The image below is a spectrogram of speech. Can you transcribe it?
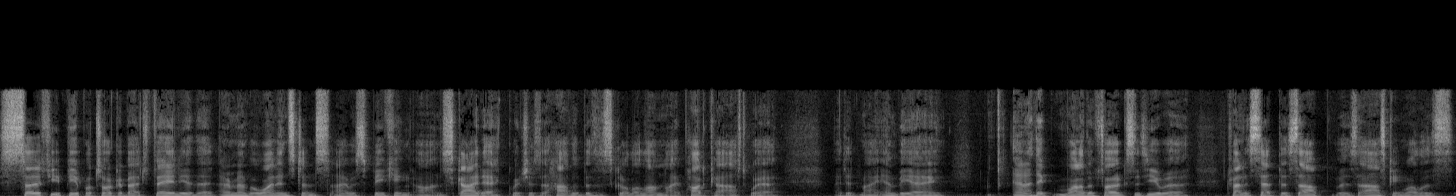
so few people talk about failure that I remember one instance I was speaking on Skydeck, which is a Harvard Business School alumni podcast where I did my MBA. And I think one of the folks, as you were trying to set this up, was asking, well, is,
